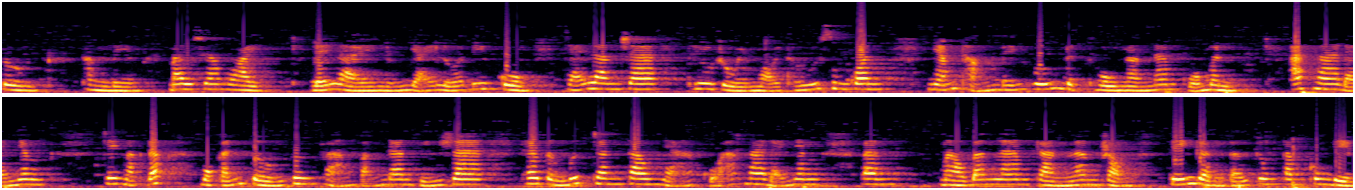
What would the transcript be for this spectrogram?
tường, thần điện bay ra ngoài, để lại những dải lửa điên cuồng cháy lan ra, thiêu rụi mọi thứ xung quanh, nhắm thẳng đến hướng địch thù ngàn năm của mình. Ác ma đại nhân Trên mặt đất, một cảnh tượng tương phản vẫn đang diễn ra, theo từng bức tranh tao nhã của ác ma đại nhân, ban màu ban lam càng lan rộng, tiến gần tới trung tâm cung điện.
